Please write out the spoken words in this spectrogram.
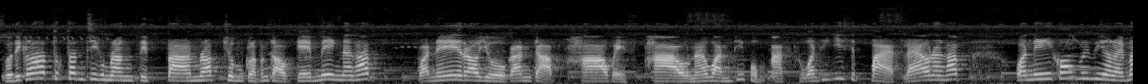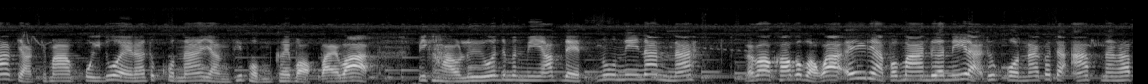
สวัสดีครับทุกท่านที่กำลังติดตามรับชมกลับมันเก่าเกมมิ่งนะครับ วันนี้เราอยู่กันกับ Harvest Town นะ วันที่ผมอัดคือวันที่ 28 แล้วนะครับ วันนี้ก็ไม่มีอะไรมากอยากจะมาคุยด้วยนะ ทุกคนนะอย่างที่ผมเคยบอกไปว่า มีข่าวลือว่าจะมันมีอัปเดตนู่นนี่นั่นนะ แล้วก็เขาก็บอกว่าเอ้ยเนี่ยประมาณเดือนนี้แหละ ทุกคนนะก็จะอัพนะครับ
